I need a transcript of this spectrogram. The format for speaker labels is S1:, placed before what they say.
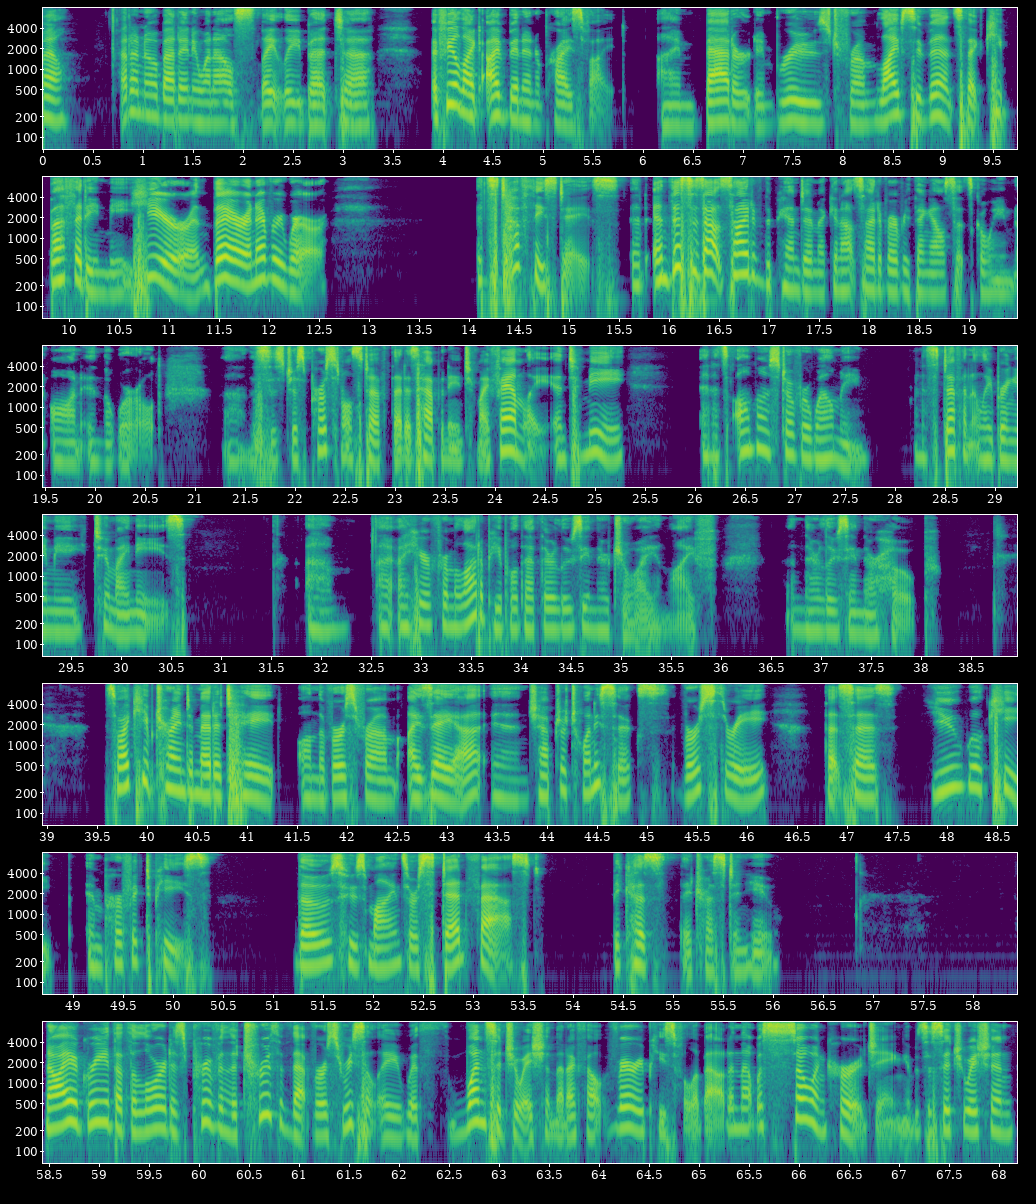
S1: Well, I don't know about anyone else lately, but uh, I feel like I've been in a prize fight. I'm battered and bruised from life's events that keep buffeting me here and there and everywhere. It's tough these days. And, and this is outside of the pandemic and outside of everything else that's going on in the world. Uh, this is just personal stuff that is happening to my family and to me, and it's almost overwhelming. And it's definitely bringing me to my knees. Um, I, I hear from a lot of people that they're losing their joy in life and they're losing their hope. So I keep trying to meditate on the verse from Isaiah in chapter 26, verse 3, that says, You will keep in perfect peace those whose minds are steadfast because they trust in you. Now, I agree that the Lord has proven the truth of that verse recently with one situation that I felt very peaceful about, and that was so encouraging. It was a situation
